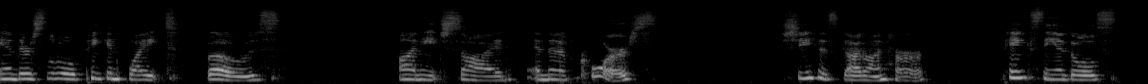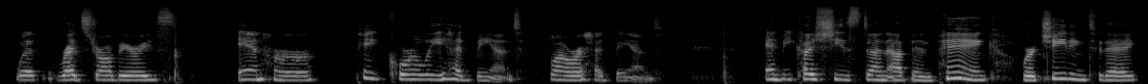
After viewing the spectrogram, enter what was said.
And there's little pink and white bows on each side. And then, of course, she has got on her pink sandals with red strawberries and her pink corally headband, flower headband. And because she's done up in pink, we're cheating today.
